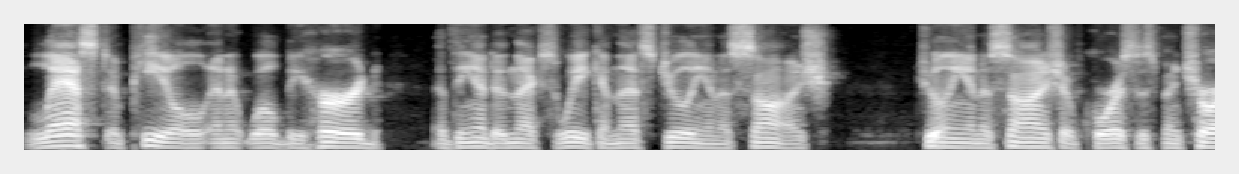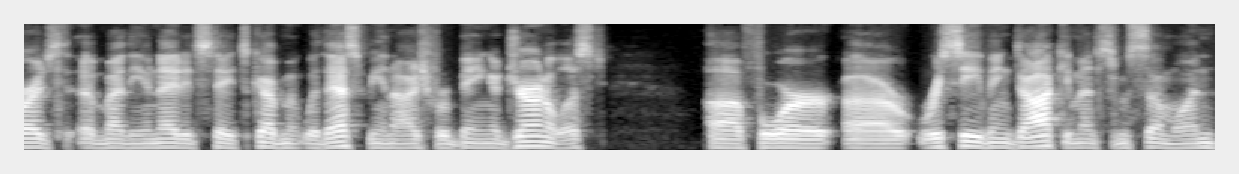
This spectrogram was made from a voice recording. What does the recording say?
last appeal, and it will be heard at the end of next week, and that's Julian Assange. Julian Assange, of course, has been charged uh, by the United States government with espionage for being a journalist, uh, for uh, receiving documents from someone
